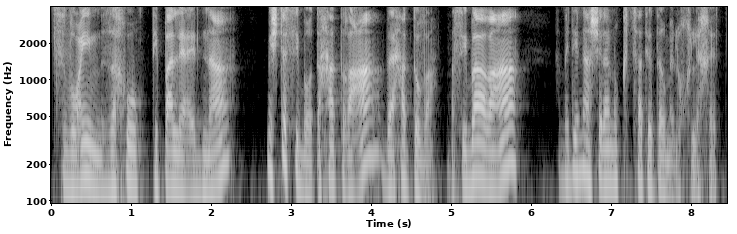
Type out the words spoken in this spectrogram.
צבועים זכו טיפה לעדנה, משתי סיבות, אחת רעה ואחת טובה. הסיבה הרעה, המדינה שלנו קצת יותר מלוכלכת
